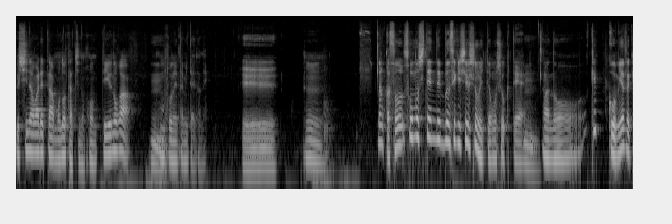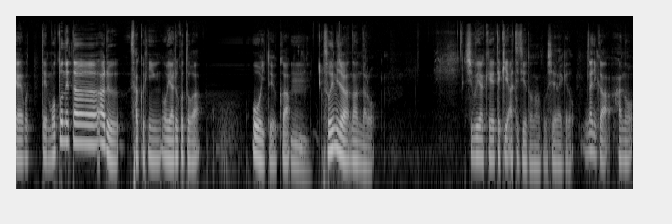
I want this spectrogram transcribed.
失われた者たちの本っていうのがうん。元ネタみたいだね。へえ。うん。なんかそのその視点で分析してる人もいて面白くて、うん。あの結構宮崎駿って元ネタある作品をやることが多いというか、うん。そういう意味じゃなんだろう渋谷系的アティテュードなのかもしれないけど何かあの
